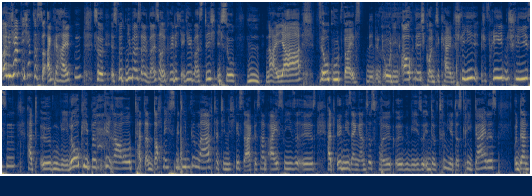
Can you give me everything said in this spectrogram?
Und ich habe ich hab das so angehalten. So, es wird niemals ein weißerer König geben als dich. Ich so, hm, naja, so gut war jetzt Odin auch nicht, konnte keinen Schlie Frieden schließen, hat irgendwie Loki geraubt, hat dann doch nichts mit ihm gemacht, hat ihm nicht gesagt, dass er ein Eisriese ist, hat irgendwie sein ganzes Volk irgendwie so indoktriniert, dass Krieg geil ist. Und dann,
